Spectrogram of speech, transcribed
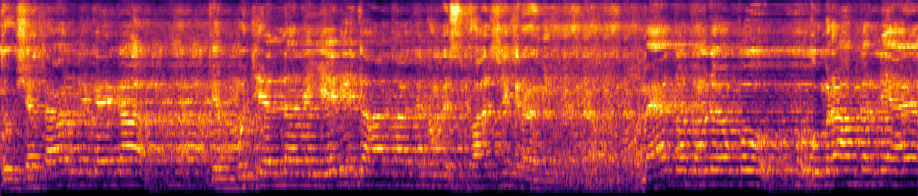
تو شیطان نے کہے گا کہ مجھے اللہ نے یہ نہیں کہا تھا کہ تم نے سفارشیں کرانی میں تو تو تم لوگوں کو گمراہ کرنے آیا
